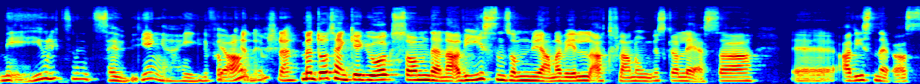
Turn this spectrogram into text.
vi er jo litt som en sauegjeng, hele Ja. flokken, er vi ikke det? Men da tenker jeg jo òg som denne avisen, som gjerne vil at flere unge skal lese eh, avisen deres.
